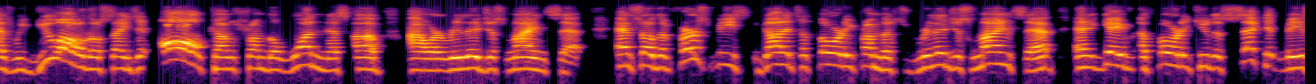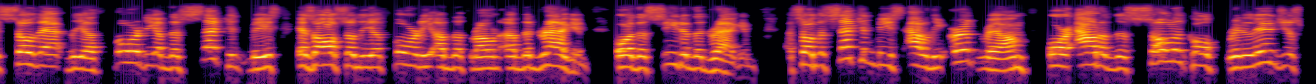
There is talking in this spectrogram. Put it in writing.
as we do all of those things, it all comes from the oneness of our religious mindset. And so the first beast got its authority from the religious mindset, and it gave authority to the second beast, so that the authority of the second beast is also the authority of the throne of the dragon or the seed of the dragon. So the second beast out of the earth realm or out of the solical religious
